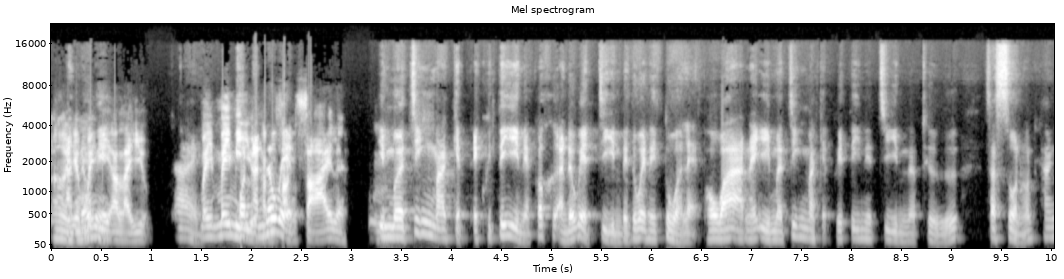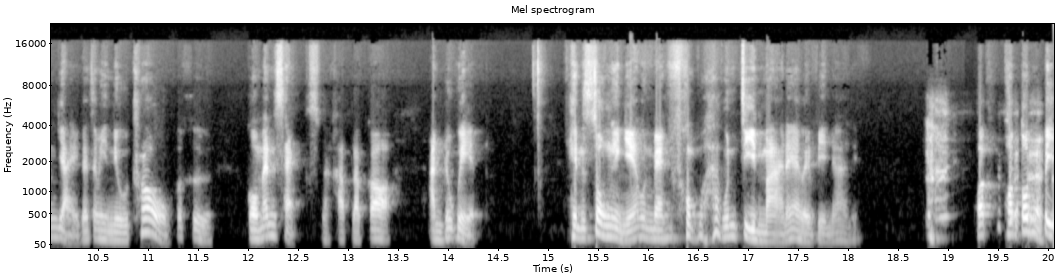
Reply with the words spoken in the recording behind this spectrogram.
เออยังไม่มีอะไรอยู่ใช่ไม่ไม่มีคนอยู่ทาง underweight ฝั่งซ้ายเลยอืม emerging market equity เนี่ยก็คือ underweight จีนไปด้วยในตัวแหละ เพราะว่าใน emerging market equity เนี่ยจีนนะถือสัดส่วนค่อนข้างใหญ่ก็จะมี neutral ก็คือ Goldman Sachs นะครับแล้วก็ underweight เห็นทรงอย่างเงี้ยคุณแบงค์ผมว่าหุ้นจีนมาแน่เลยปีหน้าเนี่ยเพราะเพราะต้นปี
